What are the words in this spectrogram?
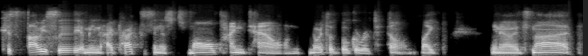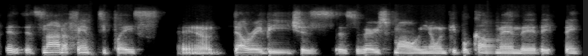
because obviously, I mean, I practice in a small, tiny town north of Boca Raton. Like, you know, it's not it's not a fancy place you know, Delray Beach is is very small. You know, when people come in, they they think,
